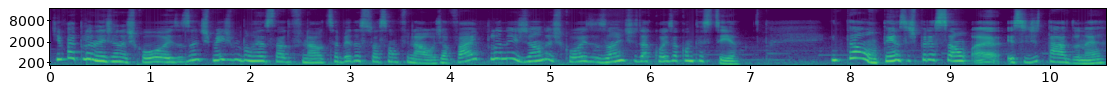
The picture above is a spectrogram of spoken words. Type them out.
que vai planejando as coisas antes mesmo do resultado final, de saber da situação final, já vai planejando as coisas antes da coisa acontecer. Então, tem essa expressão, é, esse ditado, né?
